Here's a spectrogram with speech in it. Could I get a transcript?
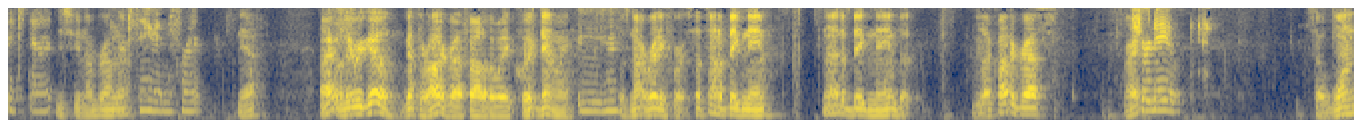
It's not. You see a number on there? It's there in the front. Yeah. All right, well, there we go. We got their autograph out of the way quick, didn't we? Mm-hmm. Was not ready for it. So that's not a big name. Not a big name, but we like autographs. Right. Sure do. So one,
